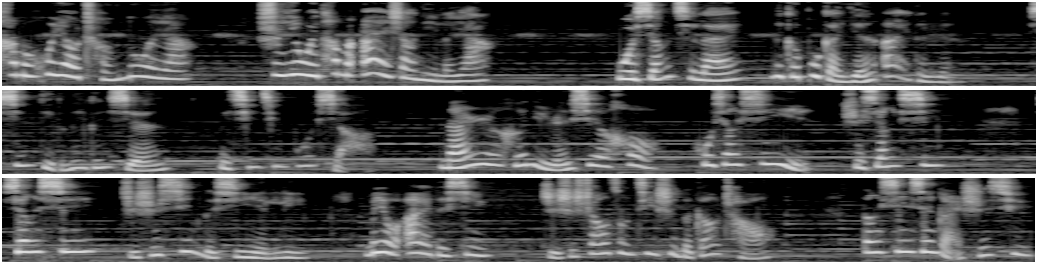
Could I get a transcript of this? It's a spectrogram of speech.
他们会要承诺呀，是因为他们爱上你了呀。我想起来那个不敢言爱的人，心底的那根弦被轻轻拨响。男人和女人邂逅，互相吸引是相吸，相吸只是性的吸引力，没有爱的性，只是稍纵即逝的高潮。当新鲜感失去，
